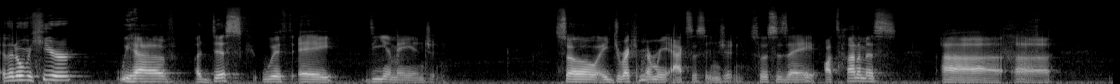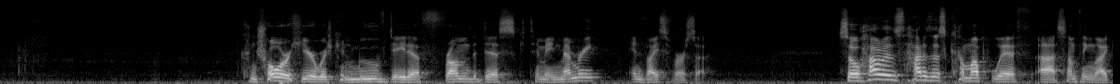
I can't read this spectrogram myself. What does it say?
And then over here, we have a disk with a DMA engine. So a direct memory access engine. So this is a autonomous uh, uh, controller here which can move data from the disk to main memory and vice versa. So how does, how does this come up with uh, something like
